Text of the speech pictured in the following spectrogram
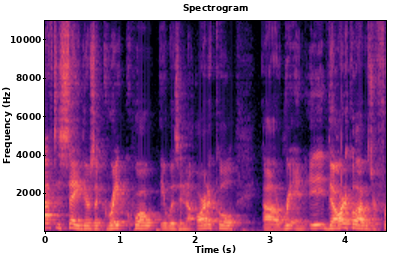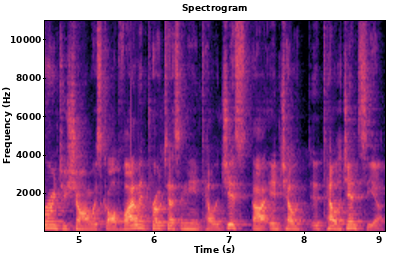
have to say there's a great quote. It was in an article uh, written it- the article i was referring to sean was called violent protest in the intelligis, uh, intel, intelligentsia.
